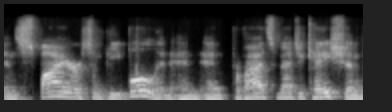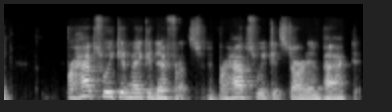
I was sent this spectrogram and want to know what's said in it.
inspire some people and, and, and provide some education, perhaps we could make a difference and perhaps we could start impacting.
